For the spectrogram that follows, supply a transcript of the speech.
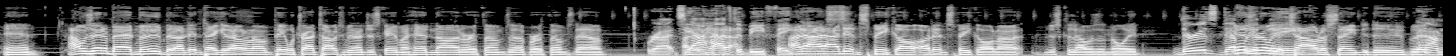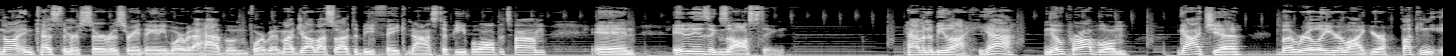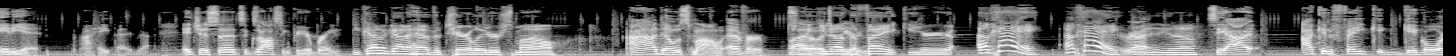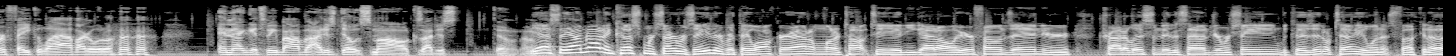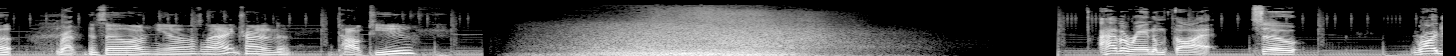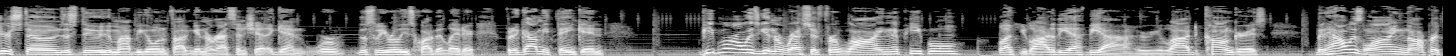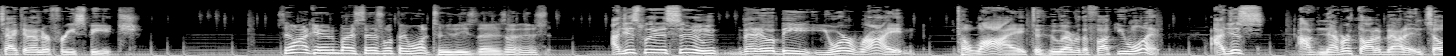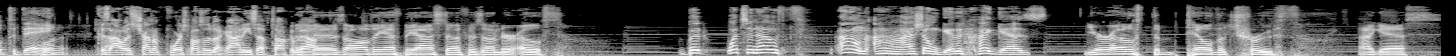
and I was in a bad mood, but I didn't take it out on other people. Tried to talk to me, I just gave 'em a head nod or a thumbs up or a thumbs down. Right. See, I, didn't- have to be fake. I, I, I didn't speak all. I didn't speak all night just because I was annoyed. There is definitely was really a, a childish thing to do, but And I'm not in customer service or anything anymore, but I have them before. But my job, I still have to be fake nice to people all the time, and it is exhausting. Having to be like, yeah, no problem, gotcha, but really you're like, you're a fucking idiot. I hate that. It just uh, it's exhausting for your brain. you kind of got to have the cheerleader smile, I don't smile ever. so like you it's know the fake. You're okay, okay, Right. You, you know, See, I I can fake giggle or fake laugh like a little, and that gets me by. But I just don't smile because I just don't. I don't Yeah, know. see, I'm not in customer service either, but they walk around and want to talk to you, and you got all earphones in. You're try to listen to the sound of your machine because it'll tell you when it's fucking up. right. And so, uh, you know, I was like, I ain't trying to talk to you. I have a random thought. So, Roger Stone's this dude who might be going and fucking getting arrested and shit. Again, we're this will be released quite a bit later, but it got me thinking. People are always getting arrested for lying to people, like you lied to the FBI or you lied to Congress. But how is lying not protected under free speech? See, like anybody says what they want to these days. I just would assume that it would be your right to lie to whoever the fuck you want. I just, I've never thought about it until today because I was trying to force myself to be like, "Ah, I need stuff to talk about. Because all the FBI stuff is under oath. But what's an oath? I don't, I don't, I just don't get it. I guess. Your oath to tell the truth, I guess.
